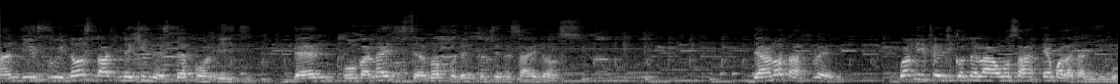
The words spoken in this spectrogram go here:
and if we don't start making a step on it then overnight is enough for them to genocide us. They are not afraid. Gwa m ife jikọtara awụsa ịgbalata n'igbo.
